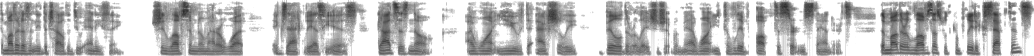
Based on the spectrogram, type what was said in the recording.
The mother doesn't need the child to do anything. She loves him no matter what, exactly as he is. God says, no, I want you to actually build a relationship with me. I want you to live up to certain standards. The mother loves us with complete acceptance.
